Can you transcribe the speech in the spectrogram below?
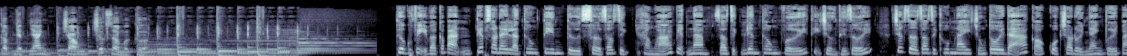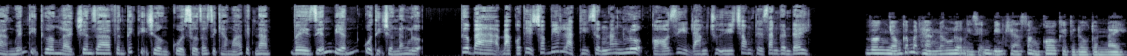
cập nhật nhanh trong Trước giờ mở cửa. Thưa quý vị và các bạn, tiếp sau đây là thông tin từ Sở Giao dịch Hàng hóa Việt Nam, giao dịch liên thông với thị trường thế giới. Trước giờ giao dịch hôm nay, chúng tôi đã có cuộc trao đổi nhanh với bà Nguyễn Thị Thương là chuyên gia phân tích thị trường của Sở Giao dịch Hàng hóa Việt Nam về diễn biến của thị trường năng lượng. Thưa bà, bà có thể cho biết là thị trường năng lượng có gì đáng chú ý trong thời gian gần đây? Vâng, nhóm các mặt hàng năng lượng thì diễn biến khá giằng co kể từ đầu tuần này.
